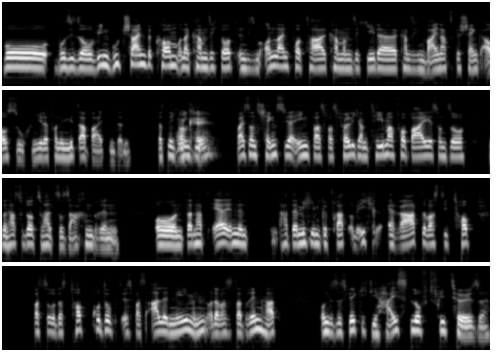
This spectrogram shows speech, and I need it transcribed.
wo wo sie so wie 'n Gutschein bekommen und dann kann man sich dort in diesem Onlineportal kann man sich jeder kann sich 'n Weihnachtsgeschenk aussuchen, jeder von den Mitarbeitenden. Das nicht irgendwie Okay. weil sonst schenkst du ja irgendwas, was völlig am Thema vorbei ist und so. Und dann hast du dort so halt so Sachen drin. Und dann hat er in den hat er mich eben gefragt, ob ich errate, was die Top was so das Top-Produkt ist, was alle nehmen oder was es da drin hat. Und es ist wirklich die Heißluftfritteuse.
